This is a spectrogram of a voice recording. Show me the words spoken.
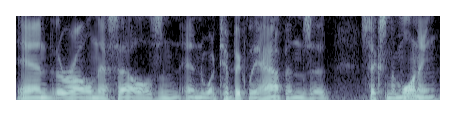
and they're all in their cells. And, and what typically happens at six in the morning,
